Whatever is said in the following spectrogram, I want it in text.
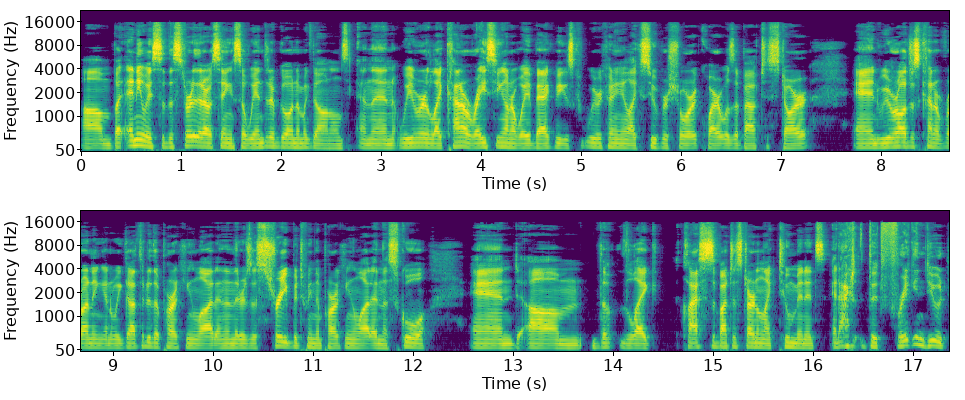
Um, but anyway, so the story that I was saying, so we ended up going to McDonald's, and then we were like kind of racing on our way back because we were cutting it like super short. Choir was about to start, and we were all just kind of running, and we got through the parking lot, and then there's a street between the parking lot and the school, and um, the like class is about to start in like two minutes, and actually the freaking dude,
